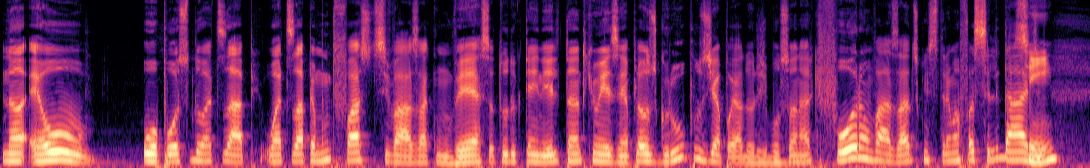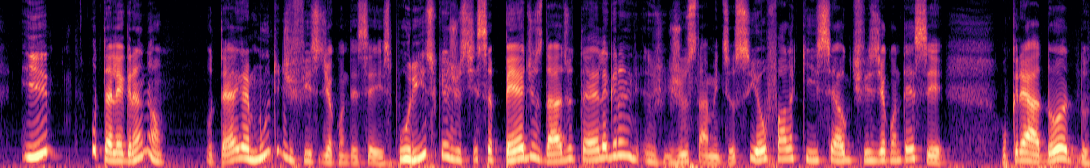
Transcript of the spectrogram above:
não, é o, o oposto do WhatsApp. O WhatsApp é muito fácil de se vazar conversa, tudo que tem nele, tanto que um exemplo é os grupos de apoiadores de Bolsonaro que foram vazados com extrema facilidade. Sim. E o Telegram não. O Telegram é muito difícil de acontecer isso. Por isso que a justiça pede os dados do Telegram. Justamente o CEO fala que isso é algo difícil de acontecer. O criador do,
